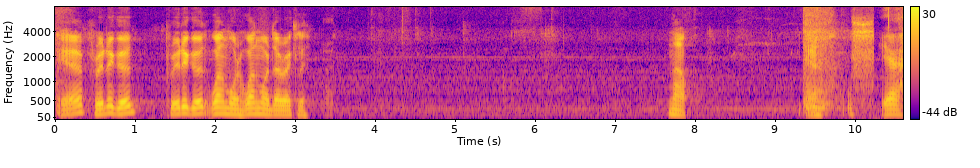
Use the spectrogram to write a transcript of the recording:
yeah, pretty good. Pretty good. One more, one more directly. Now. Yeah. Yeah,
